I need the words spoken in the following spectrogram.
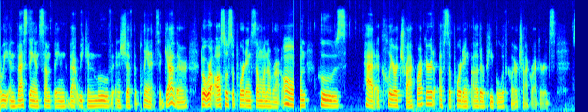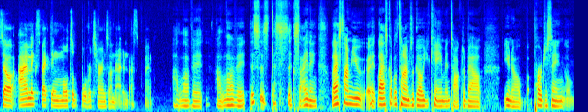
we investing in something that we can move and shift the planet together, but we're also supporting someone of our own who's had a clear track record of supporting other people with clear track records. So I'm expecting multiple returns on that investment. I love it. I love it. This is this is exciting. Last time you uh, last couple of times ago you came and talked about, you know, purchasing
